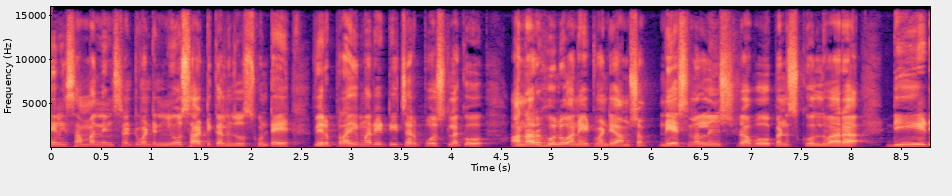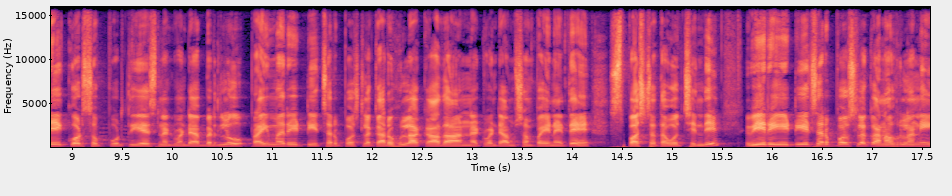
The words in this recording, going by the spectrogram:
దీనికి సంబంధించినటువంటి న్యూస్ ఆర్టికల్ని చూసుకుంటే వీరు ప్రైమరీ టీచర్ పోస్టులకు అనర్హులు అనేటువంటి అంశం. National institute of open school ద్వారా డిఈడి కోర్సు పూర్తి చేసినటువంటి అభ్యర్థులు ప్రైమరీ టీచర్ పోస్టులకు అర్హులా కాదా అన్నటువంటి అంశం పైన అయితే స్పష్టత వచ్చింది. వీరి ఈ టీచర్ పోస్టులకు అనర్హులని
